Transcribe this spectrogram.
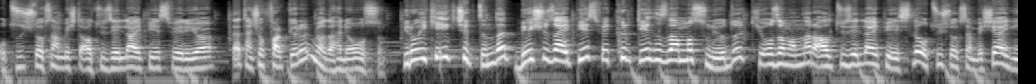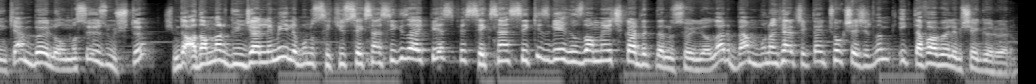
3395'te 650 IPS veriyor. Zaten çok fark görülmüyor da hani olsun. Hero 2 ilk çıktığında 500 IPS ve 40G hızlanma sunuyordu ki o zamanlar 650 IPS ile 3395 yaygınken böyle olması üzmüştü. Şimdi adamlar güncelleme ile bunu 888 IPS ve 88G hızlanmaya çıkardıklarını söylüyorlar. Ben buna gerçekten çok şaşırdım. İlk defa böyle bir şey görüyorum.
